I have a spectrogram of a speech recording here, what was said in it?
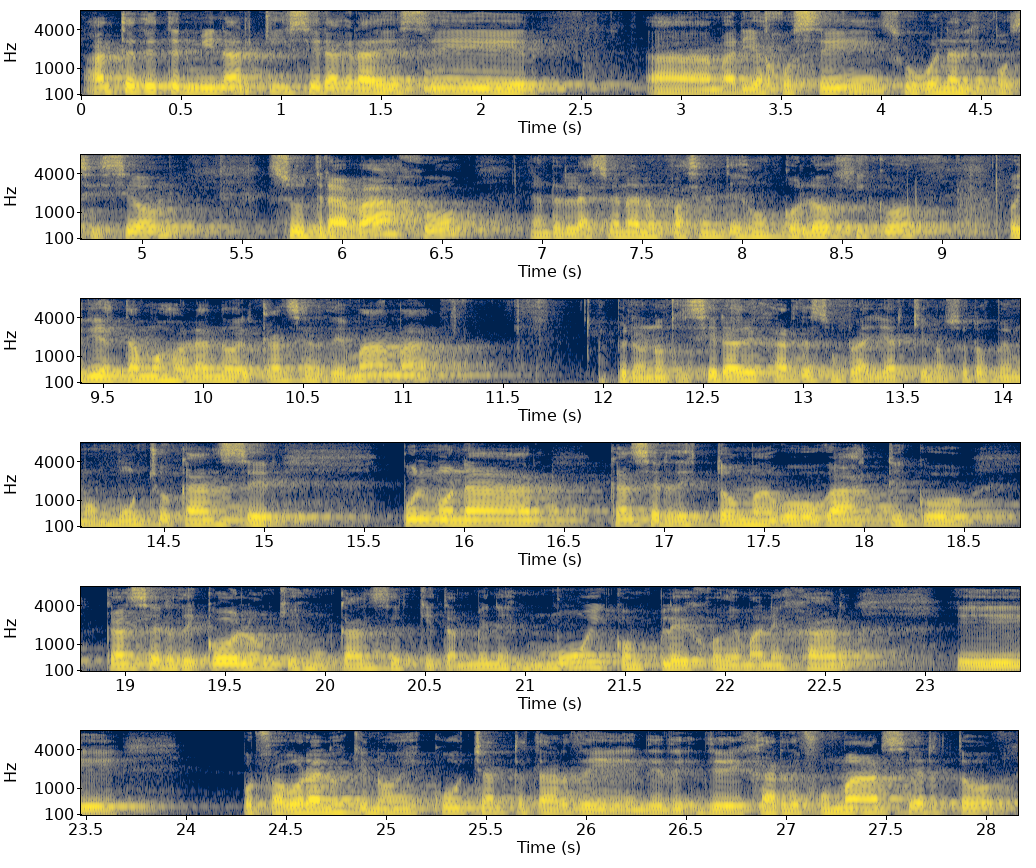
Antes de terminar, quisiera agradecer a María José su buena disposición, su trabajo en relación a los pacientes oncológicos. Hoy día estamos hablando del cáncer de mama, pero no quisiera dejar de subrayar que nosotros vemos mucho cáncer pulmonar, cáncer de estómago, gástrico, cáncer de colon, que es un cáncer que también es muy complejo de manejar. Eh, por favor, a los que nos escuchan, tratar de, dejar de fumar, ¿cierto?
